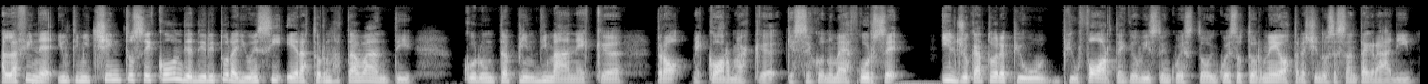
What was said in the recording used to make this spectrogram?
Alla fine, gli ultimi 100 secondi, addirittura UNC era tornata avanti con un tapin di Manek. Però McCormack, che secondo me è forse il giocatore più, più forte che ho visto in questo, in questo torneo a 360 gradi,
